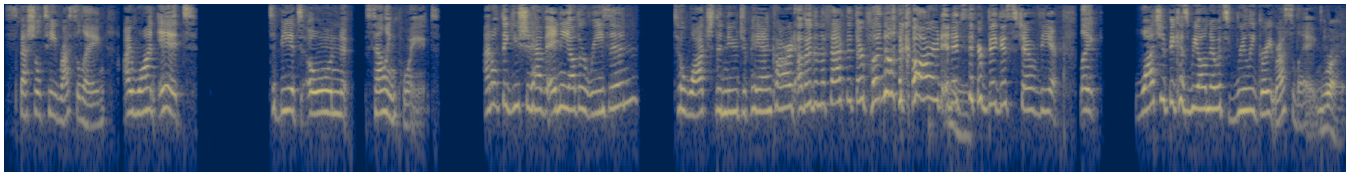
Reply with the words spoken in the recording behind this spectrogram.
specialty wrestling. I want it to be its own selling point. I don't think you should have any other reason to watch the New Japan card other than the fact that they're putting on a card and it's hmm. their biggest show of the year. Like, watch it because we all know it's really great wrestling. Right.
